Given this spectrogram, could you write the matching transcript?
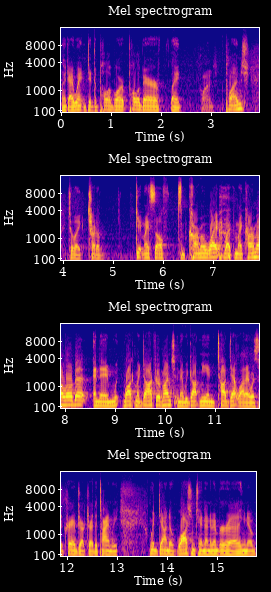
Like I went and did the polar bear polar bear like Plunge. Plunge to like try to get myself some karma wipe, wipe my karma a little bit, and then w- walked my doctor a bunch. And then we got me and Todd Detweiler was the creative director at the time. We went down to Washington, I remember, uh, you know,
